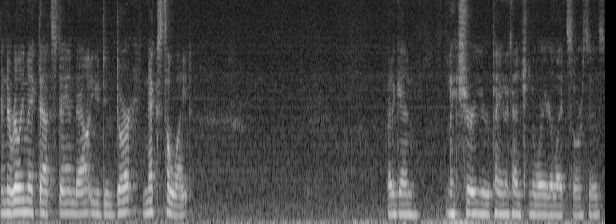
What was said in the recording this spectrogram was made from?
And to really make that stand out, you do dark next to light. But again, make sure you're paying attention to where your light source is.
